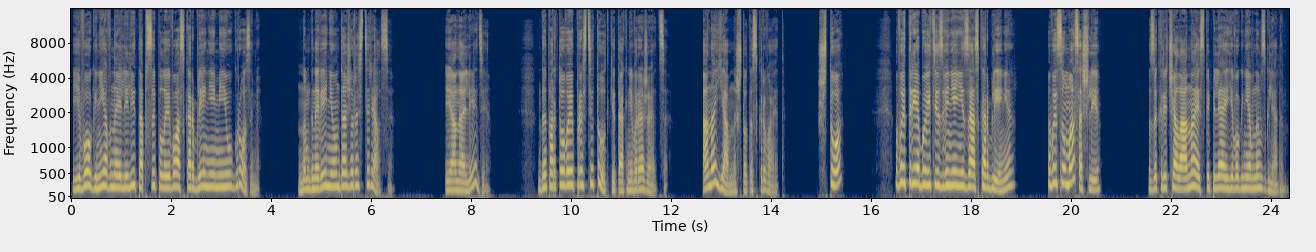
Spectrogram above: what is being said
Его гневная Лилит обсыпала его оскорблениями и угрозами. На мгновение он даже растерялся. И она леди? Да портовые проститутки так не выражаются. Она явно что-то скрывает. «Что? Вы требуете извинений за оскорбление? Вы с ума сошли?» Закричала она, испепеляя его гневным взглядом.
